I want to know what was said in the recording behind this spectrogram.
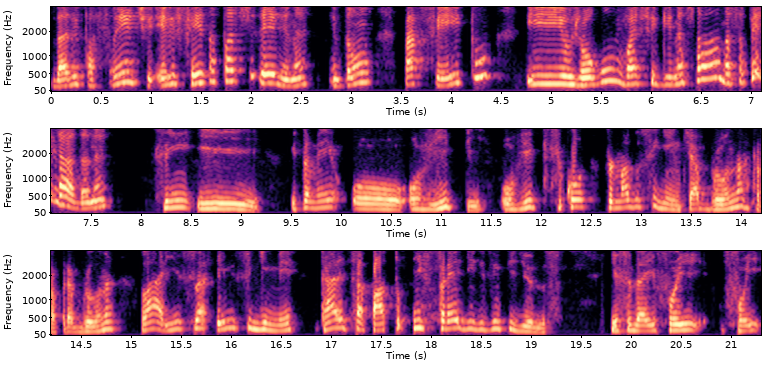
dali para frente, ele fez a parte dele, né? Então, tá feito e o jogo vai seguir nessa, nessa pegada, né? Sim, e, e também o, o VIP, o VIP ficou formado o seguinte: a Bruna, a própria Bruna, Larissa, MC Guimê, Cara de Sapato e Fred Desimpedidos. Esse daí foi, foi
